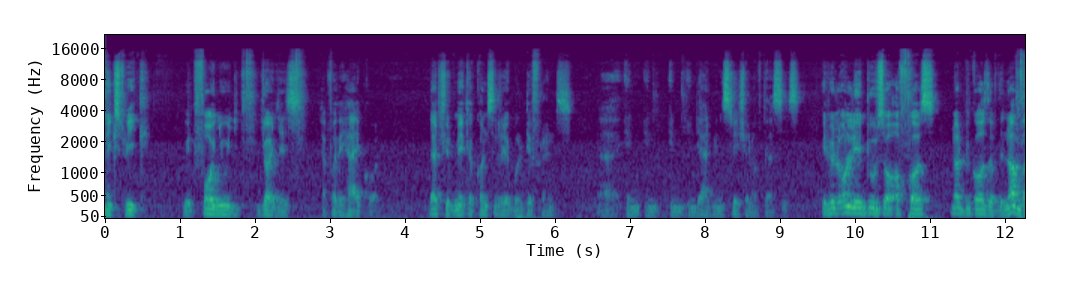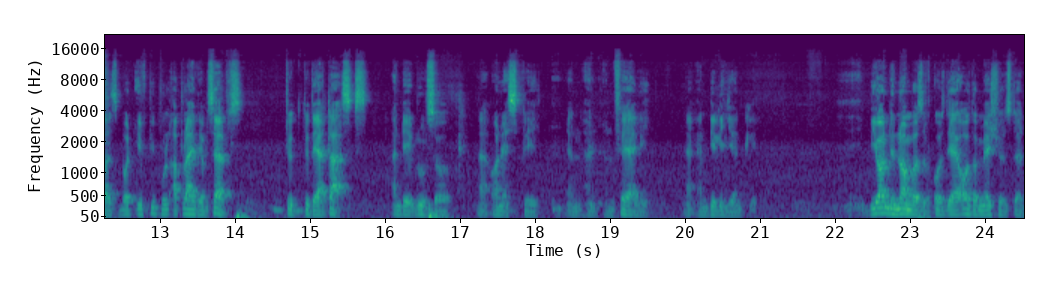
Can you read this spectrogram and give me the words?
next week with four new judges for the High Court. That should make a considerable difference uh, in, in, in the administration of justice. It will only do so, of course, not because of the numbers, but if people apply themselves to, to their tasks and they do so uh, honestly and, and, and fairly uh, and diligently. Beyond the numbers, of course, there are other measures that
